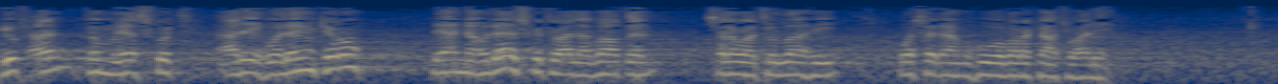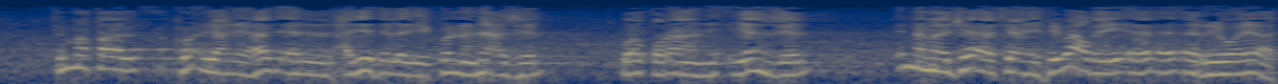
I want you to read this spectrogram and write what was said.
يفعل ثم يسكت عليه ولا ينكره لأنه لا يسكت على باطل صلوات الله وسلامه وبركاته عليه. ثم قال يعني هذا الحديث الذي كنا نعزل والقرآن ينزل إنما جاءت يعني في بعض الروايات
